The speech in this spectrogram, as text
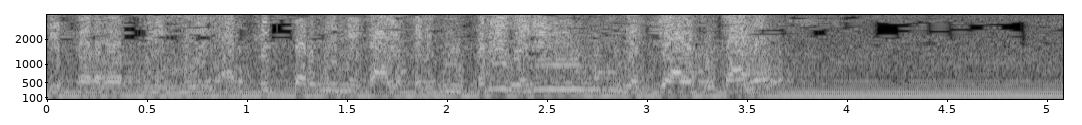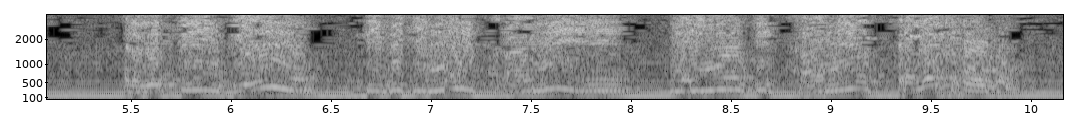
कि पर्वत में अर्पित कर भी निकाल कर ऊपर ही भरी जब जाओ निकालो प्रगति विविधि मन खाने मनियों की खाने प्रगट हो गई।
